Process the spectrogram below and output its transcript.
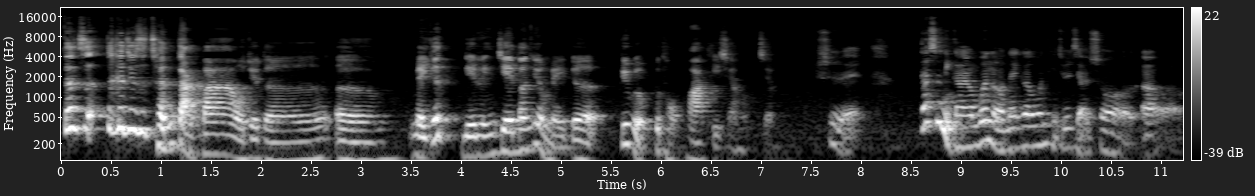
但是这个就是成长吧，我觉得，呃，每个年龄阶段就有每个就有不同话题想要讲。是哎，但是你刚刚问我那个问题，就是讲说，呃，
